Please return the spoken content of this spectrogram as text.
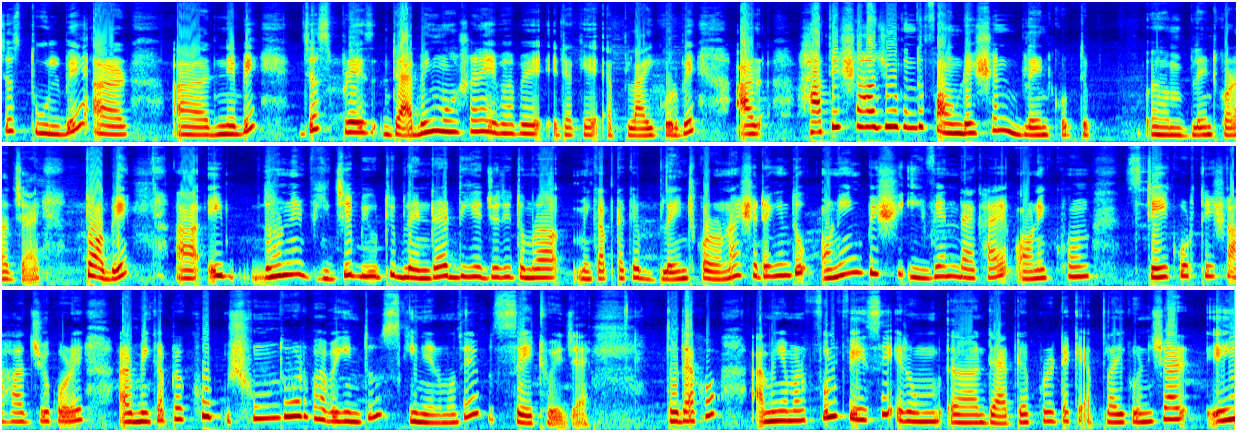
জাস্ট তুলবে আর নেবে জাস্ট প্রেস ড্যাবিং মোশনে এভাবে এটাকে অ্যাপ্লাই করবে। আর হাতের সাহায্যেও কিন্তু ফাউন্ডেশন ব্লেন্ড করতে ব্লেন্ড করা যায়। তবে এই ধরনের ভিজে বিউটি ব্লেন্ডার দিয়ে যদি তোমরা মেকআপটাকে ব্লেন্ড করো না, সেটা কিন্তু অনেক বেশি ইভেন দেখায়, অনেকক্ষণ স্টে করতে সাহায্য করে, আর মেকআপটা খুব সুন্দরভাবে কিন্তু স্কিনের মধ্যে সেট হয়ে যায়। তো দেখো, আমি আমার ফুল ফেসে এরম ড্যাব ড্যাব করে এটাকে অ্যাপ্লাই করে নিচ্ছি। আর এই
